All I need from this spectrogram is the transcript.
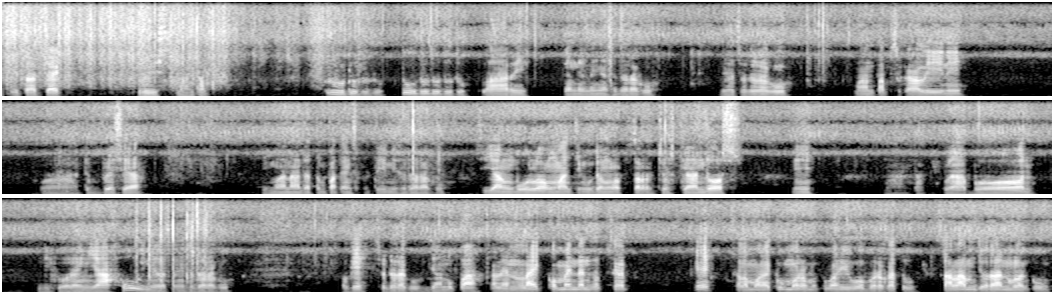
Kita cek. Wis mantap. Tuh tuh tuh tuh tuh tuh tuh, lari dan lelenya saudaraku. Lihat saudaraku. Mantap sekali ini. Wah the best ya. Di mana ada tempat yang seperti ini saudaraku. Siang bolong mancing udang lobster jos gandos. Nih. Mantap. Babon digoreng yahoo ini rasanya saudaraku. Oke saudaraku jangan lupa kalian like comment dan subscribe. Oke assalamualaikum warahmatullahi wabarakatuh. Salam joran melengkung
